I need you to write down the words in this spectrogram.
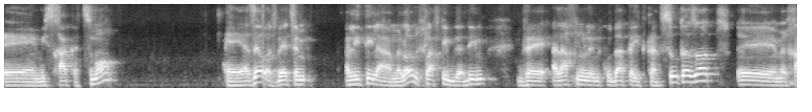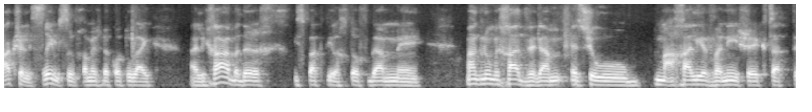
המשחק עצמו. אה, אז זהו, אז בעצם עליתי למלון, החלפתי בגדים והלכנו לנקודת ההתכנסות הזאת, אה, מרחק של 20-25 דקות אולי הליכה, בדרך הספקתי לחטוף גם אה, מגנום אחד וגם איזשהו מאכל יווני שקצת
